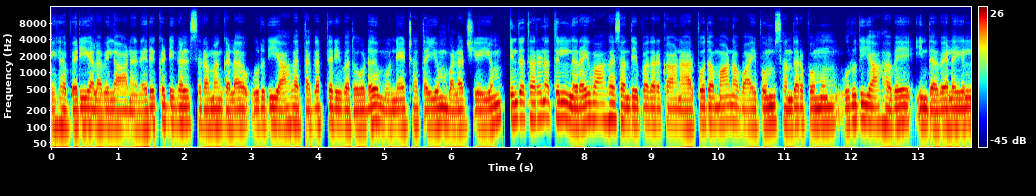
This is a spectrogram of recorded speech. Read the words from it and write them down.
மிக பெரிய அளவிலான நெருக்கடிகள் சிரமங்களை உறுதியாக தகர்த்தெறிவதோடு முன்னேற்றத்தையும் வளர்ச்சியையும் இந்த தருணத்தில் நிறைவாக சந்திப்பதற்கான அற்புதமான வாய்ப்பும் சந்தர்ப்பமும் உறுதியாகவே இந்த வேளையில்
